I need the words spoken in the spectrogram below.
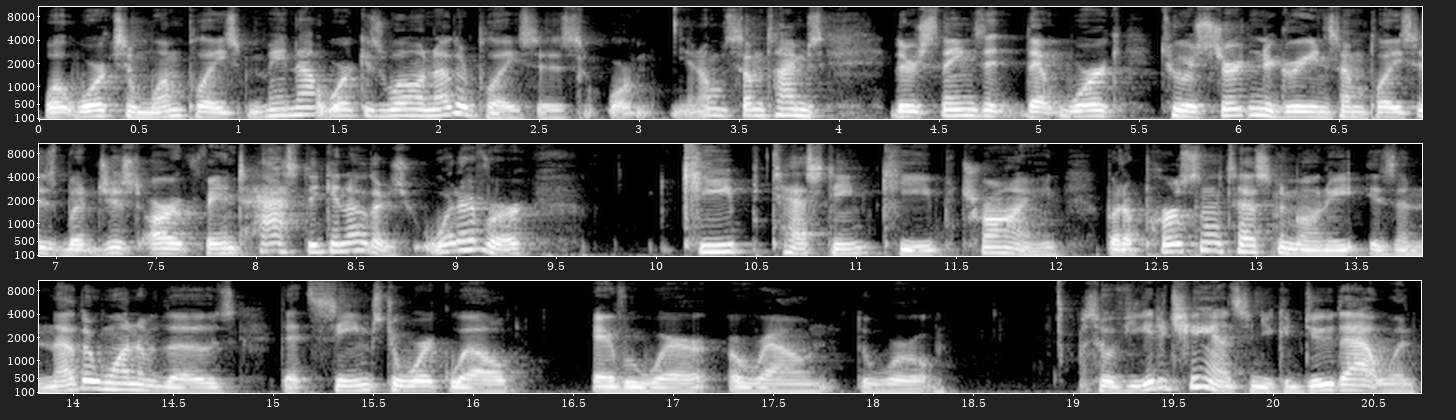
what works in one place may not work as well in other places. Or, you know, sometimes there's things that, that work to a certain degree in some places, but just are fantastic in others. Whatever. Keep testing, keep trying. But a personal testimony is another one of those that seems to work well everywhere around the world. So if you get a chance and you can do that one,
